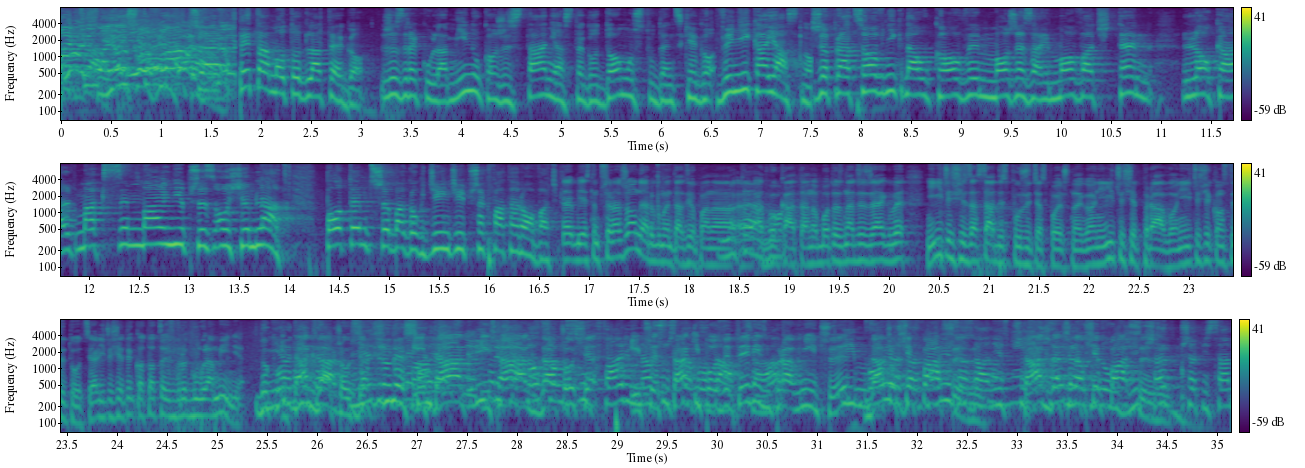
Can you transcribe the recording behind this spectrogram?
Już tłumaczę. Pytam o to dlatego, że z regulaminu korzystania z tego domu studenckiego wynika jasno, że pracownik naukowy może zajmować ten lokal maksymalnie przez 8 lat. Potem trzeba go gdzie indziej przekwaterować. Jestem przerażony argumentacją pana No tak, e, bo- adwokata, no bo to znaczy, że jakby nie liczy się zasady współżycia społecznego, nie liczy się prawo, nie liczy się konstytucja, liczy się tylko to, co jest w regulaminie. Dokładnie I tak tak. zaczął się. I panie, tak, i się tak to, zaczął się. I przez taki pozytywizm prawniczy zaczął się faszyzm. Tak zaczynał się faszyzm.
